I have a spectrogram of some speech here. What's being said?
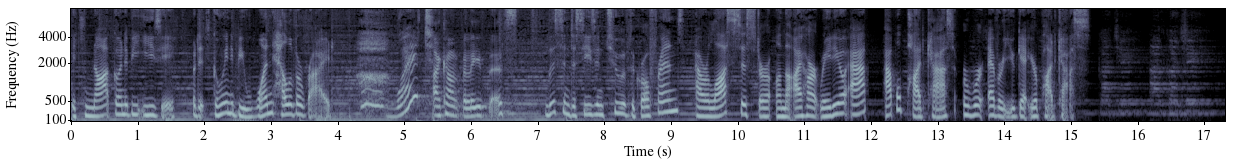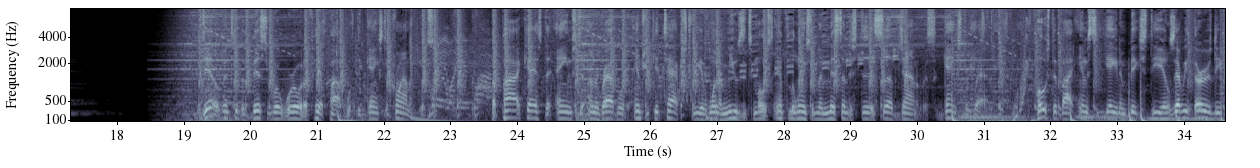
It's not going to be easy, but it's going to be one hell of a ride. what? I can't believe this. Listen to season two of The Girlfriends, Our Lost Sister on the iHeartRadio app, Apple Podcasts, or wherever you get your podcasts. Delve into the visceral world of hip hop with the Gangster Chronicles, a podcast that aims to unravel the intricate tapestry of one of music's most influential and misunderstood subgenres, gangster rap. Hosted by MC Eiht and Big Steels every Thursday,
